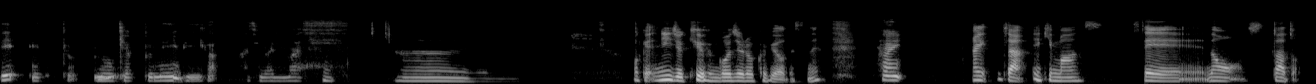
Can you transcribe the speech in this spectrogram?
で、えっと、ノーキャップネイビーが始まります。うはーい OK29 分56秒ですねはい。はいじゃあいきます。せーのスタート。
